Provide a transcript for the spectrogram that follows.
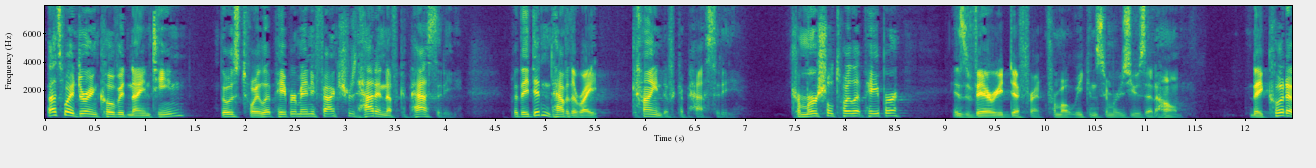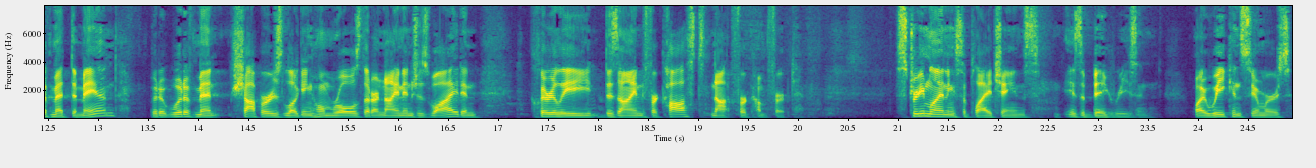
That's why during COVID 19, those toilet paper manufacturers had enough capacity, but they didn't have the right kind of capacity. Commercial toilet paper is very different from what we consumers use at home. They could have met demand, but it would have meant shoppers lugging home rolls that are nine inches wide and clearly designed for cost, not for comfort. Streamlining supply chains is a big reason why we consumers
